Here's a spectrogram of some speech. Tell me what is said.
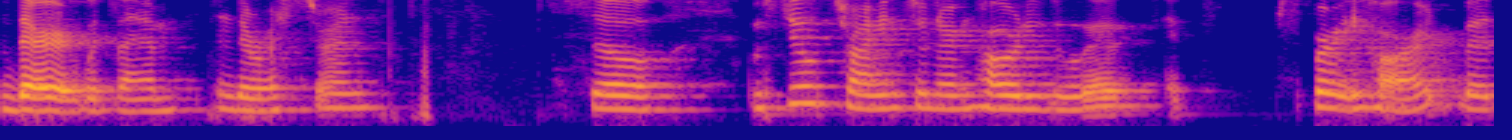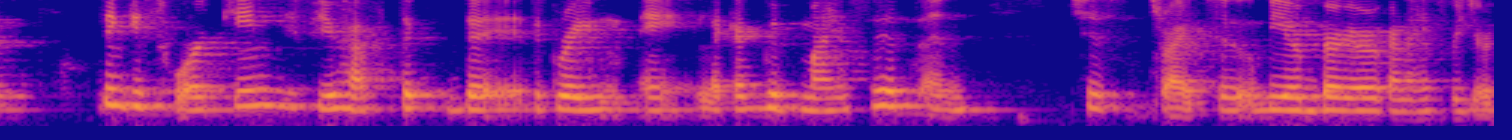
there with them in the restaurant. So i'm still trying to learn how to do it. It's, it's very hard but I think it's working if you have the the, the great eh, like a good mindset and just try to be very organized with your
